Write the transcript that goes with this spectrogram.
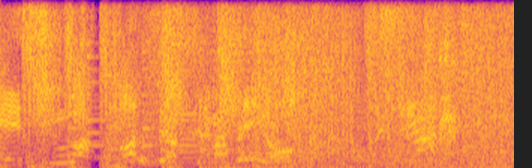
青春は待ってはくれませんよ。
